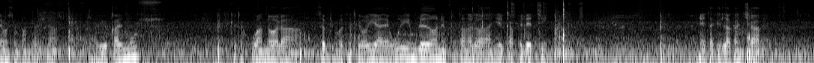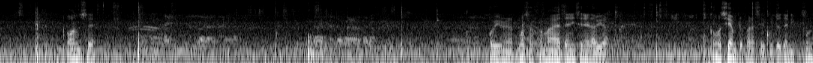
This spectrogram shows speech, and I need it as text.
tenemos en pantalla a Calmus, que está jugando a la séptima categoría de Wimbledon, enfrentándolo a Daniel Capelletti. En esta que es la cancha 11. Hoy una hermosa jornada de tenis en el abierto. Como siempre para circuitotenis.com.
